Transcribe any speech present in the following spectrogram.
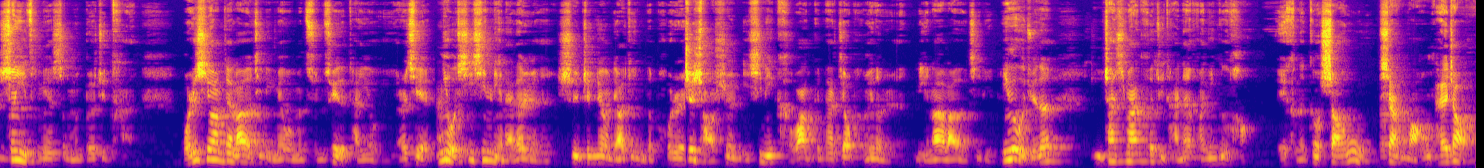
生意层面事，我们不要去谈。我是希望在老友记里面，我们纯粹的谈友谊，而且你有信心领来的人是真正了解你的，或者至少是你心里渴望跟他交朋友的人领到老友记里。因为我觉得你上星巴克去谈的环境更好，也可能更商务，像网红拍照，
